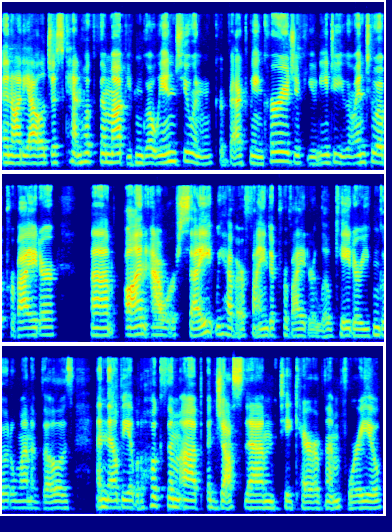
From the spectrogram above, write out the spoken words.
an audiologist can hook them up. You can go into, and in fact, we encourage if you need to, you go into a provider um, on our site. We have our find a provider locator. You can go to one of those and they'll be able to hook them up, adjust them, take care of them for you.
